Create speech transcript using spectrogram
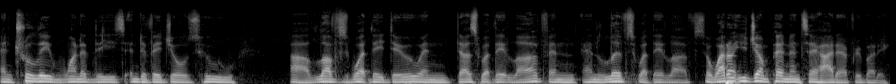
and truly one of these individuals who uh, loves what they do and does what they love and, and lives what they love. So why don't you jump in and say hi to everybody?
